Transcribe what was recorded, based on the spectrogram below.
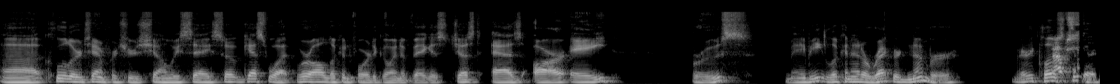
uh, cooler temperatures, shall we say. So, guess what? We're all looking forward to going to Vegas, just as are a Bruce, maybe looking at a record number, very close Absolutely. to it.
